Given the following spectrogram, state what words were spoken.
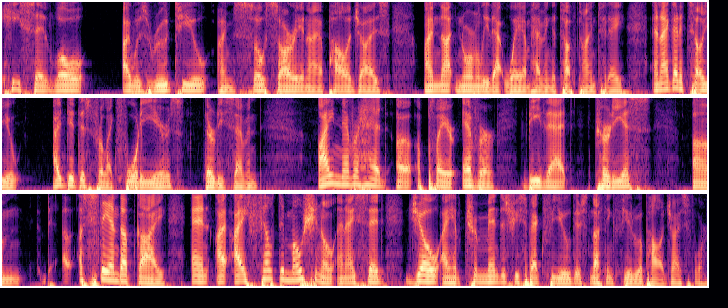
he said, "Lowell, I was rude to you. I'm so sorry, and I apologize. I'm not normally that way. I'm having a tough time today." And I got to tell you, I did this for like 40 years, 37. I never had a, a player ever be that courteous. Um, a- a stand-up guy and I, I felt emotional and i said joe i have tremendous respect for you there's nothing for you to apologize for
